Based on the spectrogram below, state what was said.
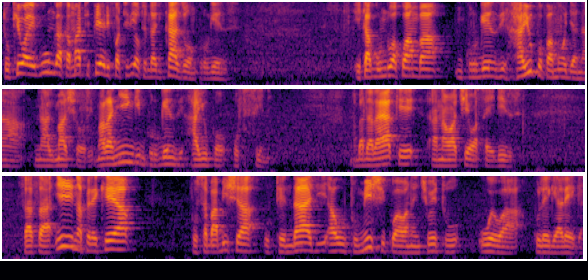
tukiwa Igunga, kamati pia ilifuatilia utendaji kazi wa mkurugenzi, ikagundua kwamba mkurugenzi hayupo pamoja na na halmashauri. Mara nyingi mkurugenzi hayupo ofisini na badala yake anawaachia wasaidizi. Sasa hii inapelekea kusababisha utendaji au utumishi kwa wananchi wetu uwe wa kulegalega.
